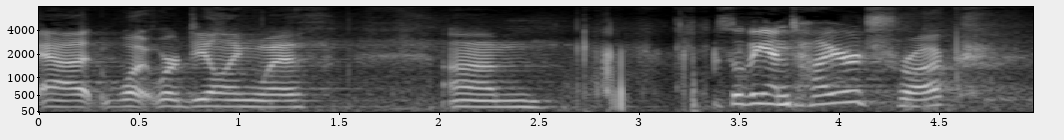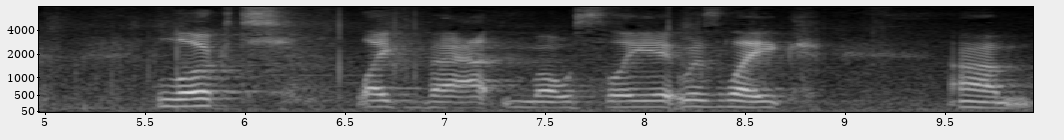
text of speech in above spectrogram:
at what we're dealing with. Um, so the entire truck looked like that mostly. It was like um,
